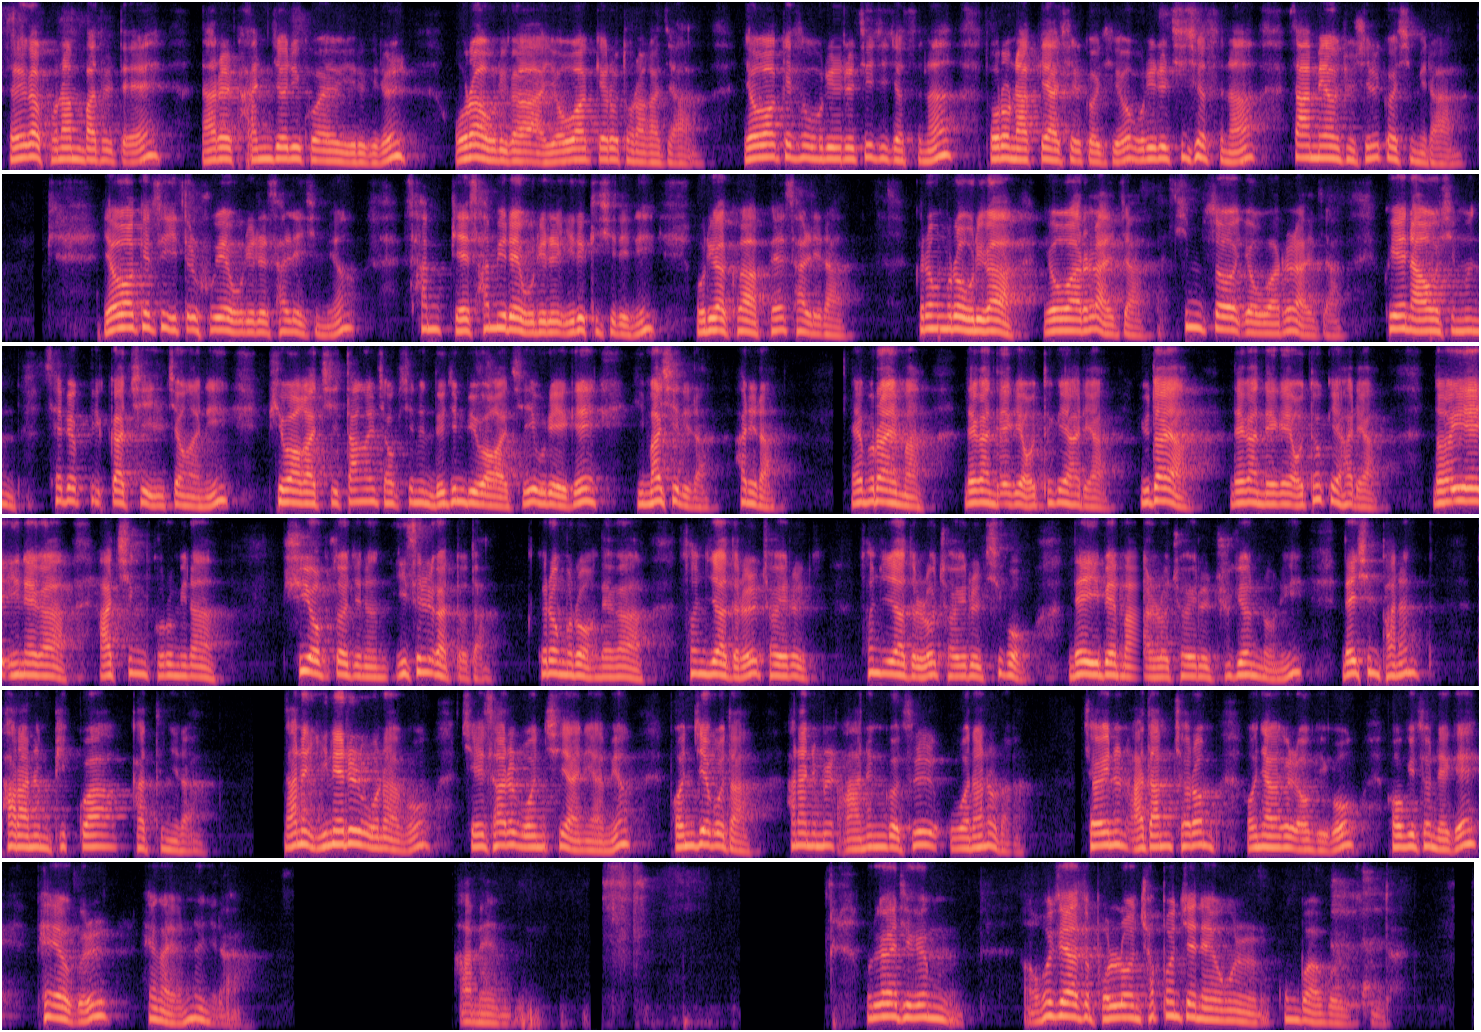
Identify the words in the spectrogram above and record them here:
저희가 고난받을 때 나를 간절히 구하여 이르기를 오라 우리가 여호와께로 돌아가자. 여호와께서 우리를 찢으셨으나 도로 낫게 하실 것이요 우리를 치셨으나 싸매어 주실 것임이라. 여호와께서 이틀 후에 우리를 살리시며 제 3일에 우리를 일으키시리니 우리가 그 앞에 살리라. 그러므로 우리가 여호와를 알자. 힘써 여호와를 알자. 그의 나오심은 새벽빛같이 일정하니 비와 같이 땅을 적시는 늦은 비와 같이 우리에게 임하시리라 하리라. 에브라임아 내가 내게 어떻게 하랴 유다야 내가 내게 어떻게 하랴 너희의 인애가 아침 구름이나 쉬 없어지는 이슬 같도다. 그러므로 내가 선지자들을 저희를 선지자들로 저희를 치고 내 입의 말로 저희를 죽였노니 내 심판은 바라는 빛과 같으니라. 나는 인애를 원하고 제사를 원치 아니하며 번제보다 하나님을 아는 것을 원하노라. 저희는 아담처럼 언약을 어기고 거기서 내게 폐역을 행하였느니라. 아멘. 우리가 지금 호세아서 본론 첫 번째 내용을 공부하고 있습니다.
